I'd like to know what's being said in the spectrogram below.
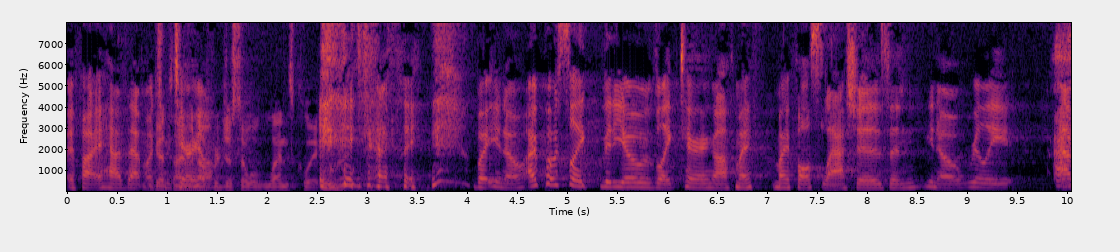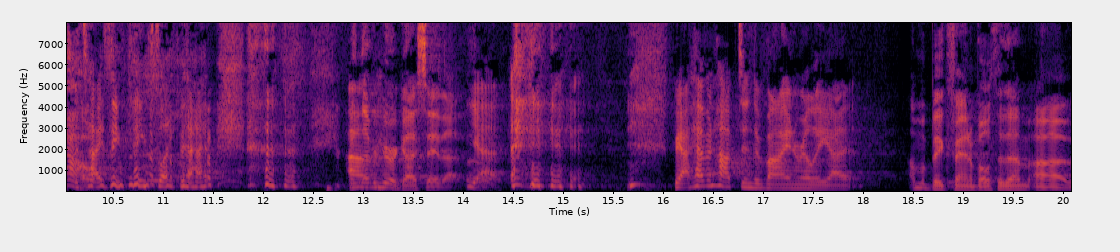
if I have that much you got time material. enough for just a lens click. right? exactly. But you know, I post like video of like tearing off my my false lashes and you know really appetizing things like that. You'll never hear a guy say that. yeah. but yeah, I haven't hopped into Vine really yet. I'm a big fan of both of them. Uh,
